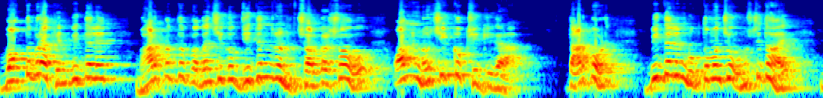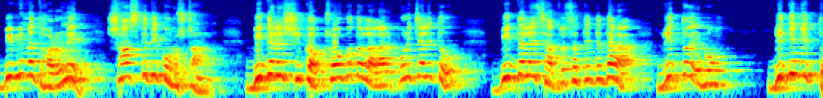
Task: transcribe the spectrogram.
বক্তব্য রাখেন বিদ্যালয়ের ভারপ্রাপ্ত প্রধান শিক্ষক জিতেন্দ্রনাথ সরকার সহ অন্যান্য শিক্ষক শিক্ষিকারা তারপর বিদ্যালয়ের মুক্তমঞ্চে অনুষ্ঠিত হয় বিভিন্ন ধরনের সাংস্কৃতিক অনুষ্ঠান। বিদ্যালয়ের শিক্ষক সৌগত লালার পরিচালিত বিদ্যালয়ের ছাত্রছাত্রীদের দ্বারা নৃত্য এবং রীতিনৃত্য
